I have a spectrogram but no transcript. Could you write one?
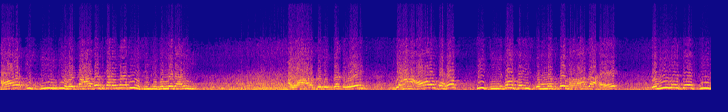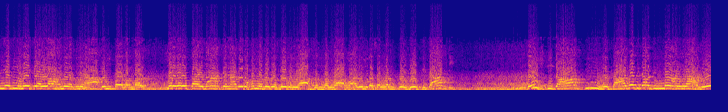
اور اس دین کی حفاظت کرنا بھی اسی کی ذمہ داری۔ ہے اللہ رب العزت نے جہاں اور بہت سی چیزوں سے اس امت کو نوازا ہے۔ انہیں میں سے ایک چیز یہ بھی ہے کہ اللہ نے اپنے آخری پیغمبر سرور کائنات جناب محمد رسول اللہ صلی اللہ علیہ وسلم کو جو کتاب دی، اس کتاب کی حفاظت کا ذمہ اللہ نے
